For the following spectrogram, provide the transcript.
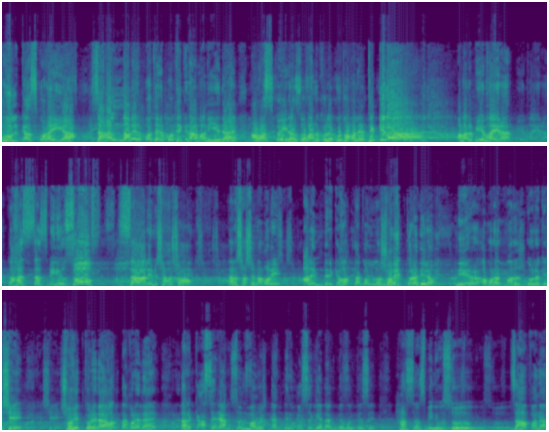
ভুল কাজ করাইয়া জাহান নামের পথের প্রতীক না বানিয়ে দেয়। আওয়াজ কই না, জবান খুলে কথা বলে ঠিক কিনা? আমার প্রিয় ভাইরা তো হাসাস বিন ইউসুফ জালেম শাসক, তার শাসন বলে আলেমদেরকে হত্যা করল, শহীদ করে দিল। নির অপরাধ মানুষগুলোকে সে শহীদ করে দেয়, হত্যা করে দেয়। তার কাছের একজন মানুষ একদিন কাছে গিয়ে ডাকবে বলতেছে হাসাস বিন ইউসুফ, জাহাপানা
